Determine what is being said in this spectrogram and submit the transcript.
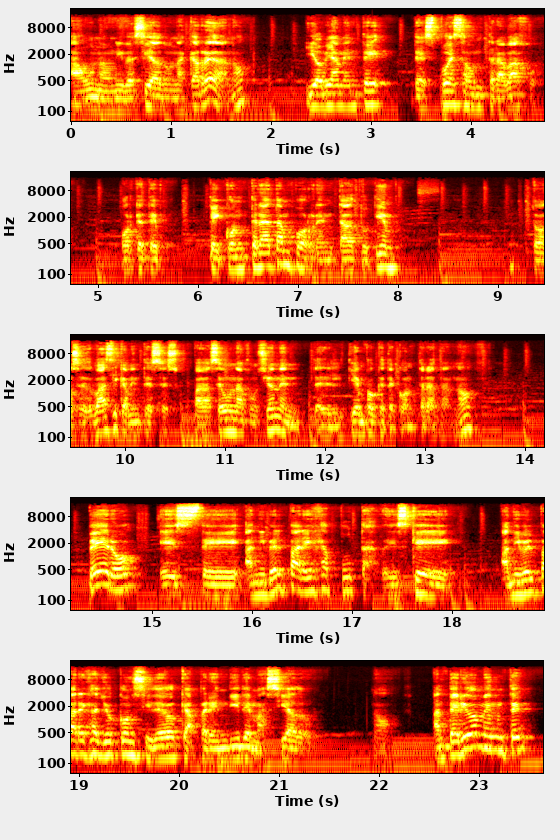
a una universidad, una carrera, ¿no? Y obviamente después a un trabajo, porque te, te contratan por rentar tu tiempo. Entonces, básicamente es eso, para hacer una función en el tiempo que te contratan, ¿no? Pero, este, a nivel pareja, puta, es que a nivel pareja yo considero que aprendí demasiado, ¿no? Anteriormente,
